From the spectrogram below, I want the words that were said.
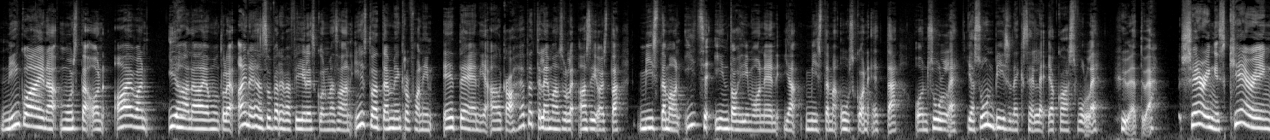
Niin kuin aina, musta on aivan ihanaa ja mun tulee aina ihan superhyvä fiilis, kun mä saan istua tämän mikrofonin eteen ja alkaa höpöttelemään sulle asioista, mistä mä oon itse intohimoinen ja mistä mä uskon, että on sulle ja sun bisnekselle ja kasvulle hyötyä. Sharing is caring,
